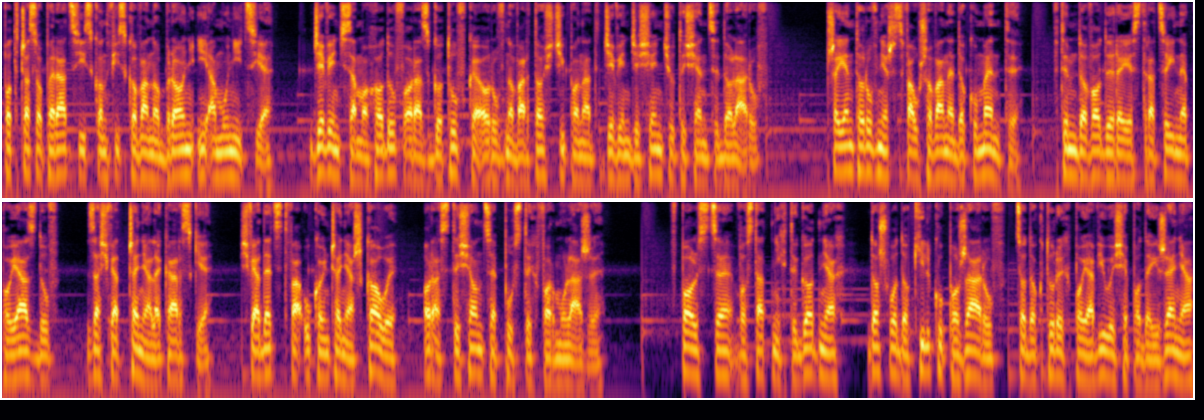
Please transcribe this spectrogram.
Podczas operacji skonfiskowano broń i amunicję, dziewięć samochodów oraz gotówkę o równowartości ponad 90 tysięcy dolarów. Przejęto również sfałszowane dokumenty, w tym dowody rejestracyjne pojazdów, zaświadczenia lekarskie, świadectwa ukończenia szkoły oraz tysiące pustych formularzy. W Polsce w ostatnich tygodniach doszło do kilku pożarów, co do których pojawiły się podejrzenia,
